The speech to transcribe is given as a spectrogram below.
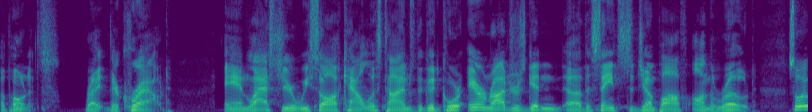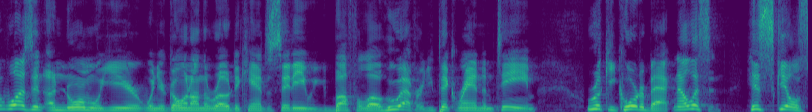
opponents, right? Their crowd. And last year we saw countless times the good core Aaron Rodgers getting uh, the Saints to jump off on the road. So it wasn't a normal year when you're going on the road to Kansas City, Buffalo, whoever. You pick random team, rookie quarterback. Now listen, his skills,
